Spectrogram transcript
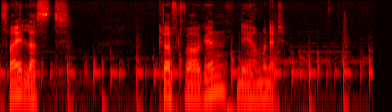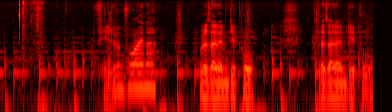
Zwei Lastkraftwagen. Ne, haben wir nicht. Fehlt irgendwo einer? Oder ist einer im Depot? Da ist einer im Depot.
